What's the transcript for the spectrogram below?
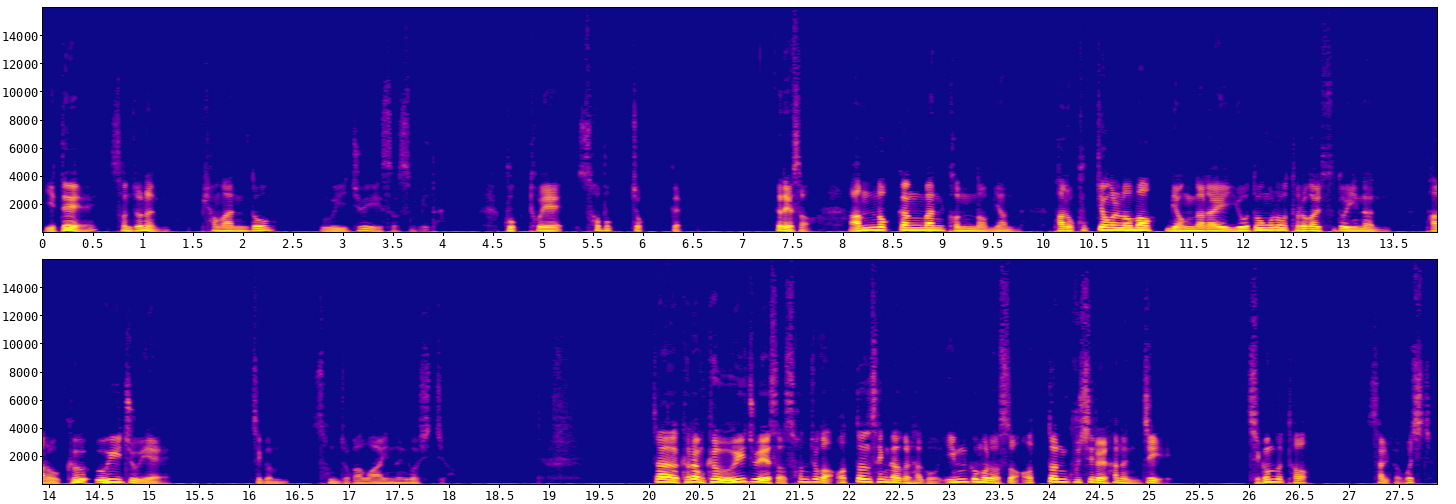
이때 선조는 평안도 의주에 있었습니다. 국토의 서북쪽 끝. 그래서 압록강만 건너면 바로 국경을 넘어 명나라의 요동으로 들어갈 수도 있는 바로 그 의주에 지금 선조가 와 있는 것이죠. 자, 그럼 그 의주에서 선조가 어떤 생각을 하고 임금으로서 어떤 구실을 하는지 지금부터 살펴보시죠.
